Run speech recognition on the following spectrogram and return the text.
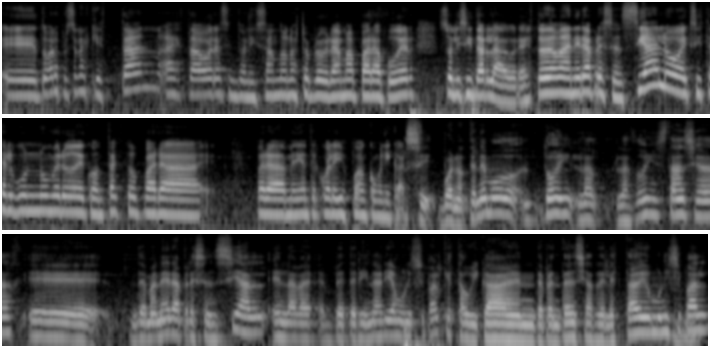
eh, todas las personas que están a esta hora sintonizando nuestro programa para poder solicitar la hora? ¿Esto de manera presencial o existe algún número de contacto para para mediante el cual ellos puedan comunicar. Sí, bueno, tenemos las dos instancias eh, de manera presencial en la veterinaria municipal que está ubicada en dependencias del estadio municipal,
